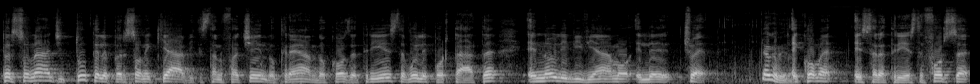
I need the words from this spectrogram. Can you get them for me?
personaggi, tutte le persone chiavi che stanno facendo, creando cose a Trieste, voi le portate e noi le viviamo, le, cioè è come essere a Trieste, forse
